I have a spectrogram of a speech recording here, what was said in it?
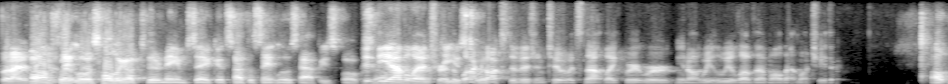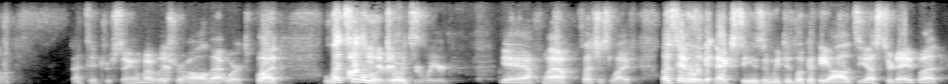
But I well, think St. Louis holding up to their namesake. It's not the St. Louis Happies, folks. The, so the Avalanche are in the Blackhawks division too. It's not like we're, we're you know we, we love them all that much either. Oh, that's interesting. I'm not really yeah. sure how all that works, but let's Hockey take a look towards. Are weird. Yeah, well, that's just life. Let's take a look at next season. We did look at the odds yesterday, but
